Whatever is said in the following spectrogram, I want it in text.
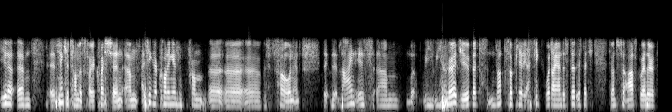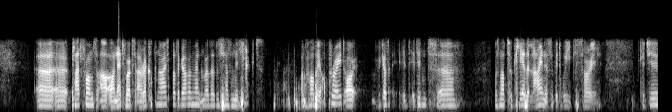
You know, um, uh, thank you, Thomas, for your question. Um, I think you're calling in from uh, uh, with the phone, and the, the line is um, we we heard you, but not so clearly. I think what I understood is that you wanted to ask whether uh, uh, platforms are, or networks are recognized by the government, and whether this has an effect on how they operate, or because it, it didn't was not too clear. The line is a bit weak. Sorry. Could you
